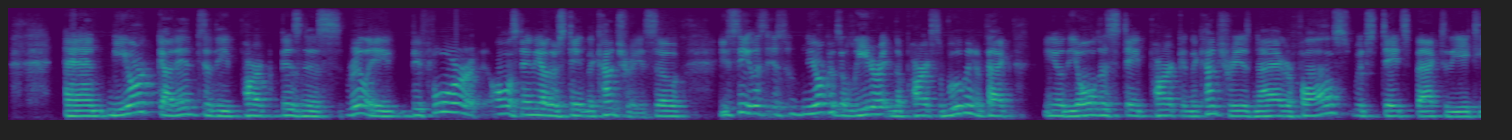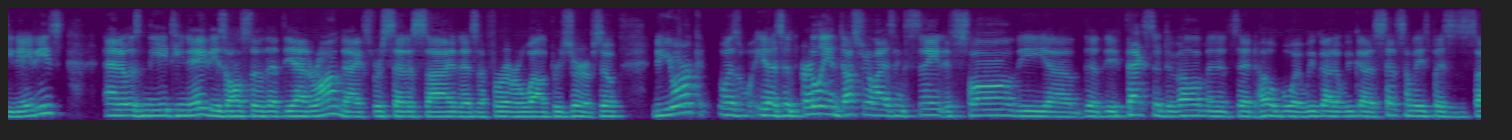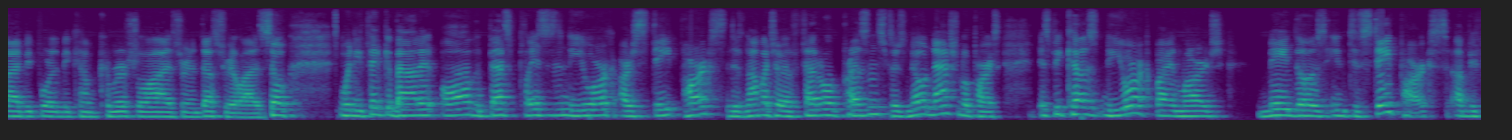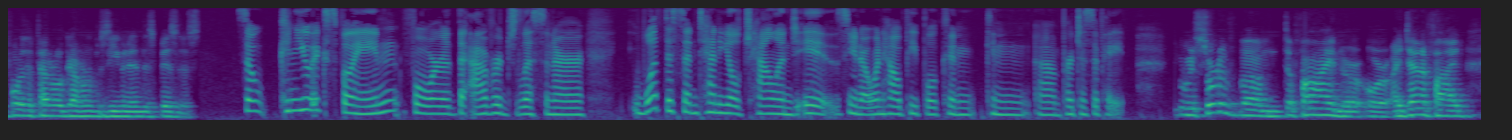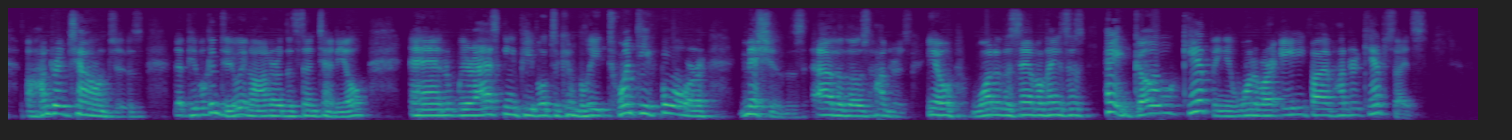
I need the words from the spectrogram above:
And New York got into the park business really before almost any other state in the country. So you see, it was, New York was a leader in the parks movement. In fact, you know, the oldest state park in the country is Niagara Falls, which dates back to the 1880s. And it was in the 1880s also that the Adirondacks were set aside as a forever wild preserve. So New York was, as an early industrializing state, it saw the, uh, the, the effects of development and said, "Oh boy, we've got to we've got to set some of these places aside before they become commercialized or industrialized." So when you think about it, all the best places in New York are state parks. There's not much of a federal presence. There's no national parks. It's because New York, by and large, made those into state parks uh, before the federal government was even in this business. So, can you explain for the average listener what the Centennial Challenge is, you know, and how people can can um, participate? We sort of um, defined or, or identified 100 challenges that people can do in honor of the centennial. And we're asking people to complete 24 missions out of those hundreds. You know, one of the sample things is, hey, go camping at one of our 8,500 campsites.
